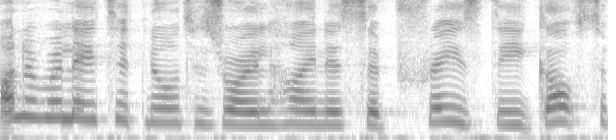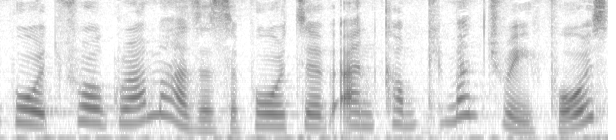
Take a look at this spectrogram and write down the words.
On a related note, His Royal Highness praised the Gulf Support Programme as a supportive and complementary force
